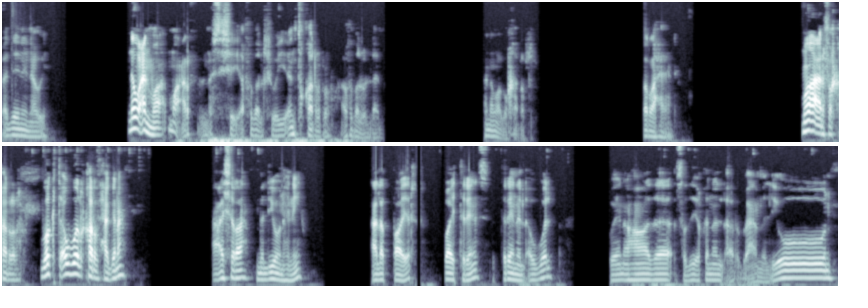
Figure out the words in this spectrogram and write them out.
بعدين ينوي نوعا ما ما أعرف نفس الشيء أفضل شوية أنتم قرروا أفضل ولا لا؟ أنا ما بقرر. صراحة يعني. ما أعرف أقرر. وقت أول قرض حقنا عشرة مليون هني على الطاير wait trains ال train الأول. وين هذا صديقنا الأربعة مليون؟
